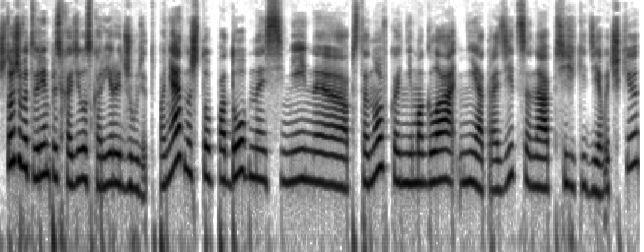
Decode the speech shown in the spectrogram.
Что же в это время происходило с карьерой Джудит? Понятно, что подобная семейная обстановка не могла не отразиться на психике девочки.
